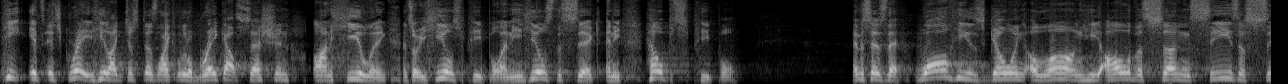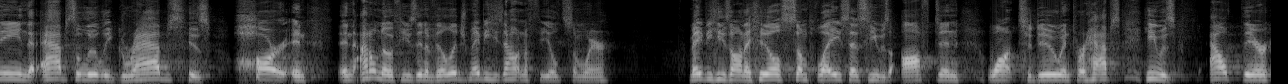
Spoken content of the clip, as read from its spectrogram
he, it's, it's great. He like just does like a little breakout session on healing. And so he heals people and he heals the sick and he helps people. And it says that while he is going along, he all of a sudden sees a scene that absolutely grabs his heart. And and I don't know if he's in a village, maybe he's out in a field somewhere. Maybe he's on a hill someplace as he was often wont to do. And perhaps he was out there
